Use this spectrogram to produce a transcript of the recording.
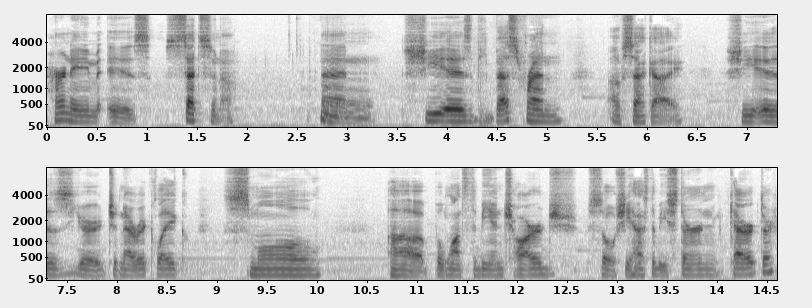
Her name is Setsuna, and she is the best friend of Sekai. She is your generic like small, uh, but wants to be in charge, so she has to be stern character.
